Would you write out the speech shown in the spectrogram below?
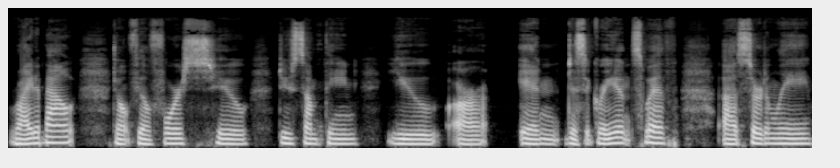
right about. Don't feel forced to do something you are in disagreement with. Uh, certainly,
